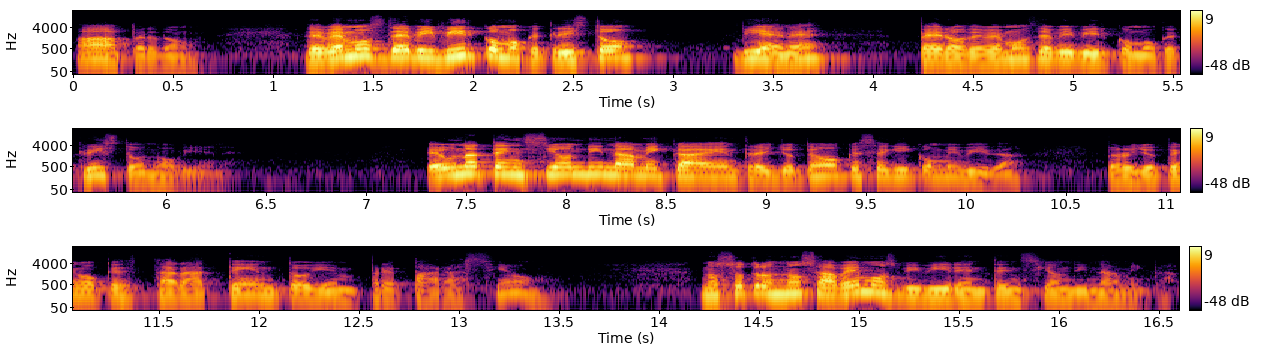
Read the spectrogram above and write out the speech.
Ah, perdón. Debemos de vivir como que Cristo viene, pero debemos de vivir como que Cristo no viene. Es una tensión dinámica entre yo tengo que seguir con mi vida, pero yo tengo que estar atento y en preparación. Nosotros no sabemos vivir en tensión dinámica.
